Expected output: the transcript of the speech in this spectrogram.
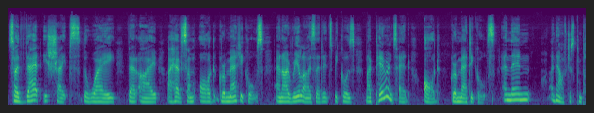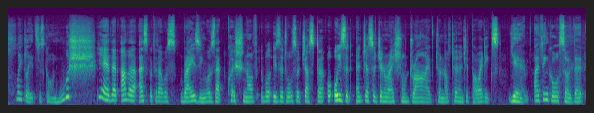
So that shapes the way that I, I have some odd grammaticals. And I realise that it's because my parents had odd grammaticals. And then Uh, now I've just completely, it's just gone whoosh. Yeah, that other aspect that I was raising was that question of well, is it also just a, or is it just a generational drive to an alternative poetics? Yeah, I think also that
